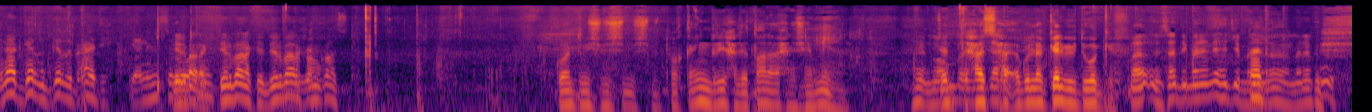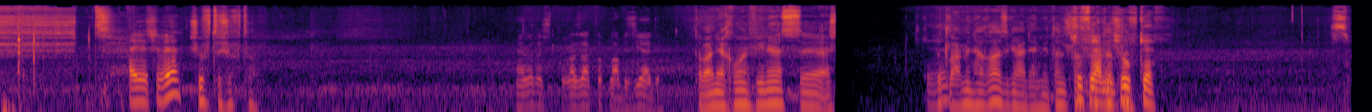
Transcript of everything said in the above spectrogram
هنا تقرب قرب عادي. يعني هسه دير بالك دير بالك دير بالك عن الغاز كنت مش مش مش متوقعين الريحه اللي طالعة إحنا شامينها. جد والله حاس بدنا- أقول لك قلبي بده يوقف. ما نصدق بدنا نهجم ما ما نفوت. هيا شفت؟ شفته شفته. هاي بلشت الغازات تطلع بزيادة. طبعا يا أخوان في ناس آه، كيف؟ بيطلع منها غاز قاعد يعني طل شوف يا عمي شوف كيف. بسم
